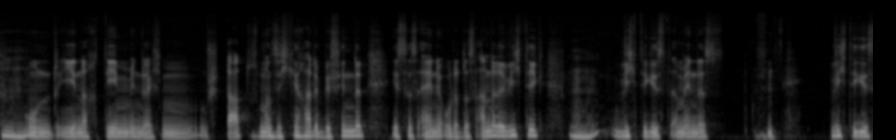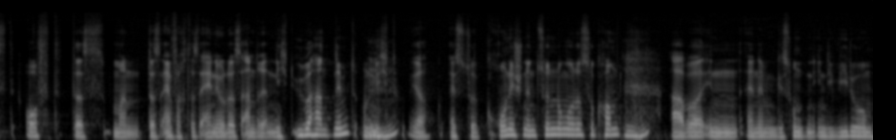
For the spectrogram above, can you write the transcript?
mhm. und je nachdem, in welchem Status man sich gerade befindet, ist das eine oder das andere wichtig. Mhm. Wichtig ist am Ende wichtig ist oft, dass man das einfach das eine oder das andere nicht überhand nimmt und mhm. nicht ja, es zur chronischen Entzündung oder so kommt. Mhm. Aber in einem gesunden Individuum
